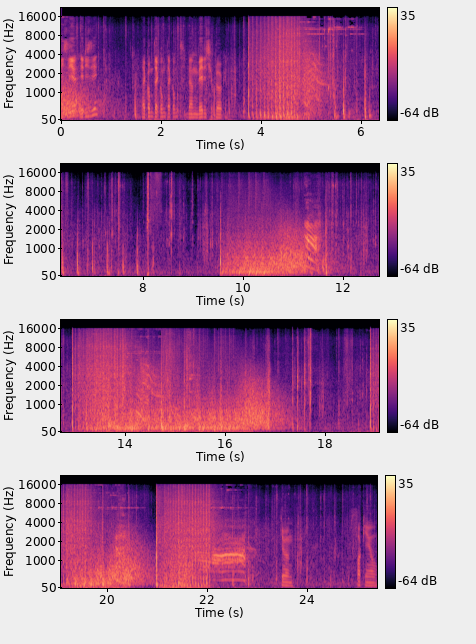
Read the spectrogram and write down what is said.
is die, hier is die. Hij komt, hij komt, hij komt. Ik ben medisch gebroken. Ik heb hem. Fucking hell.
